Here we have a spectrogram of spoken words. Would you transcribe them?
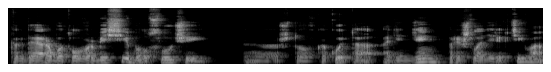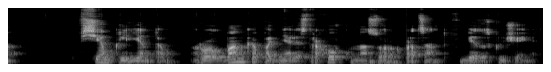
Когда я работал в RBC, был случай, э, что в какой-то один день пришла директива, всем клиентам Royal банка подняли страховку на 40%, без исключения.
